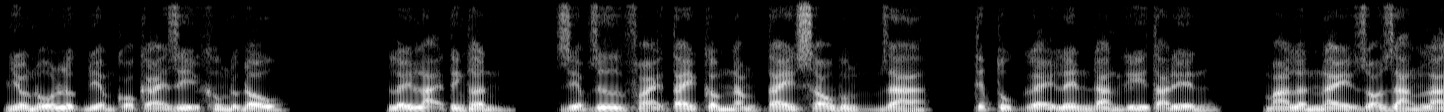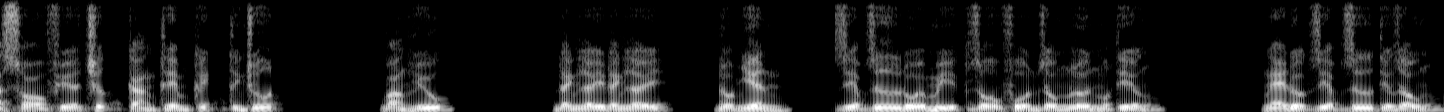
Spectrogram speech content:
nhiều nỗ lực điểm có cái gì không được đâu. Lấy lại tinh thần, diệp dư phải tay cầm nắm tay sau bung ra, tiếp tục gậy lên đàn guitar đến, mà lần này rõ ràng là so phía trước càng thêm kích tính chút. Bằng hữu, đánh lấy đánh lấy, đột nhiên, diệp dư đối mịt rộ phồn giống lớn một tiếng. Nghe được diệp dư tiếng giống,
